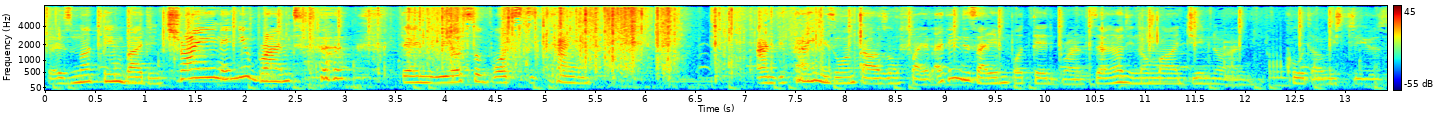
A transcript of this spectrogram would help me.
there is nothing bad in trying a new brand. then we also bought the thyme, and the thyme is 1005. I think these are imported brands. They are not the normal Gino and code that we used to use.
